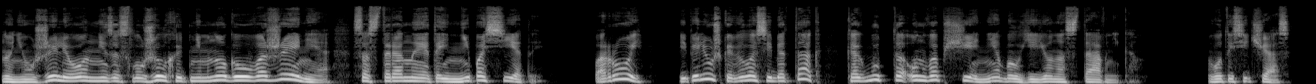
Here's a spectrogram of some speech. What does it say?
Но неужели он не заслужил хоть немного уважения со стороны этой непоседы? Порой Пепелюшка вела себя так, как будто он вообще не был ее наставником. Вот и сейчас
